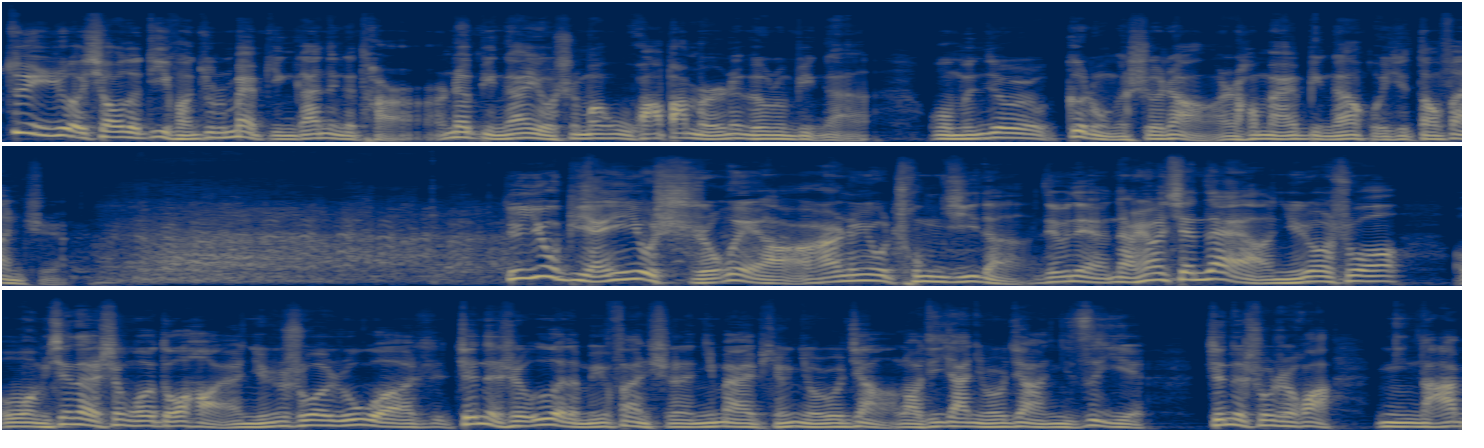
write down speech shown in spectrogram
最热销的地方，就是卖饼干那个摊儿。那饼干有什么五花八门的各种饼干，我们就各种的赊账，然后买饼干回去当饭吃，就又便宜又实惠啊，还能又充饥的，对不对？哪像现在啊？你要说。我们现在生活多好呀！你是说，如果真的是饿的没饭吃了，你买瓶牛肉酱，老 T 家牛肉酱，你自己真的说实话，你拿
